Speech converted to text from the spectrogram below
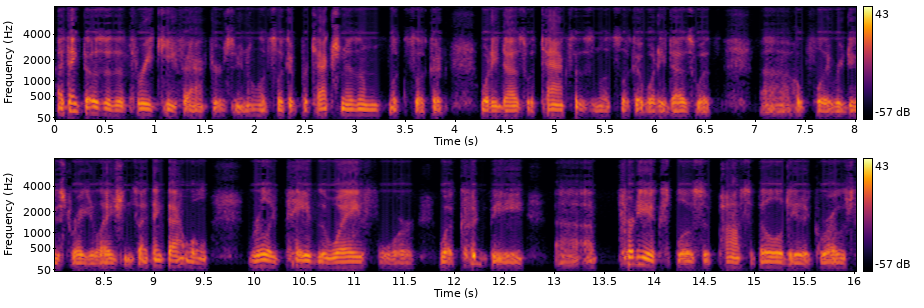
I think those are the three key factors. You know, let's look at protectionism, let's look at what he does with taxes, and let's look at what he does with uh, hopefully reduced regulations. I think that will really pave the way for what could be uh, a pretty explosive possibility to growth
